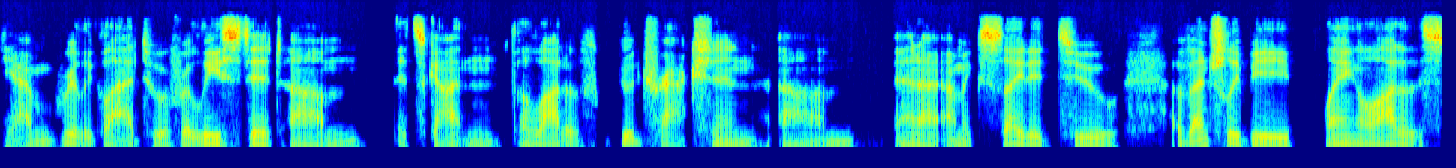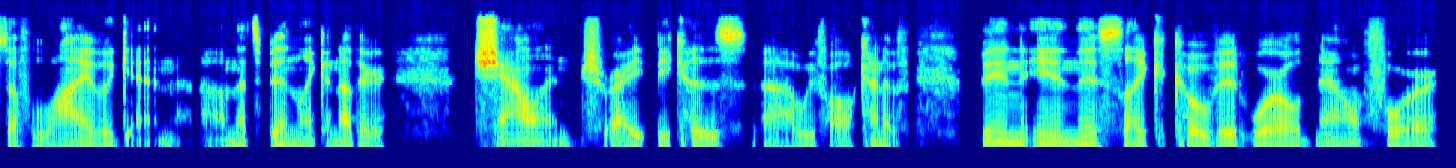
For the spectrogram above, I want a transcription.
yeah, I'm really glad to have released it. Um, it's gotten a lot of good traction. Um, and I, am excited to eventually be playing a lot of this stuff live again. Um, that's been like another challenge, right? Because uh, we've all kind of been in this like COVID world now for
